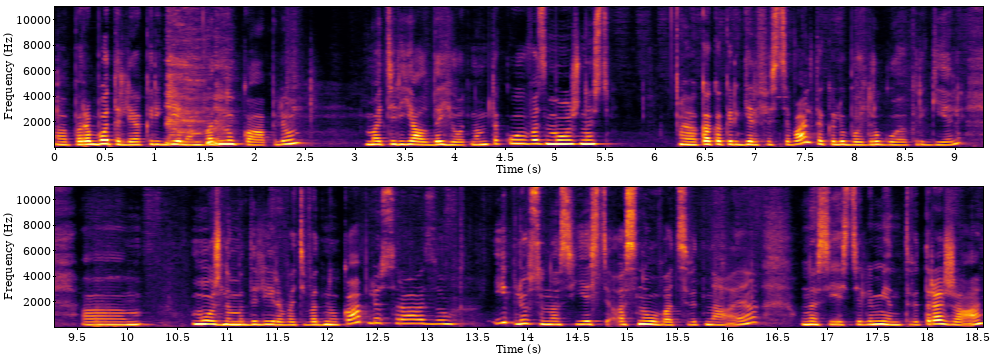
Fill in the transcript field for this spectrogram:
а, поработали акригелем в одну каплю. Материал дает нам такую возможность как акригель фестиваль, так и любой другой акригель. Можно моделировать в одну каплю сразу. И плюс у нас есть основа цветная, у нас есть элемент витража,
